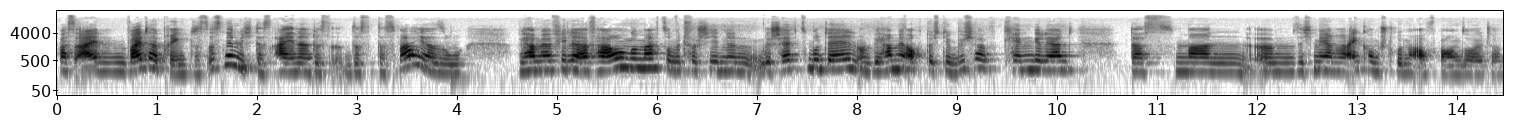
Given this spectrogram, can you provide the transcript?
was einen weiterbringt. Das ist nämlich das eine, das, das, das war ja so. Wir haben ja viele Erfahrungen gemacht, so mit verschiedenen Geschäftsmodellen und wir haben ja auch durch die Bücher kennengelernt, dass man ähm, sich mehrere Einkommensströme aufbauen sollte.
